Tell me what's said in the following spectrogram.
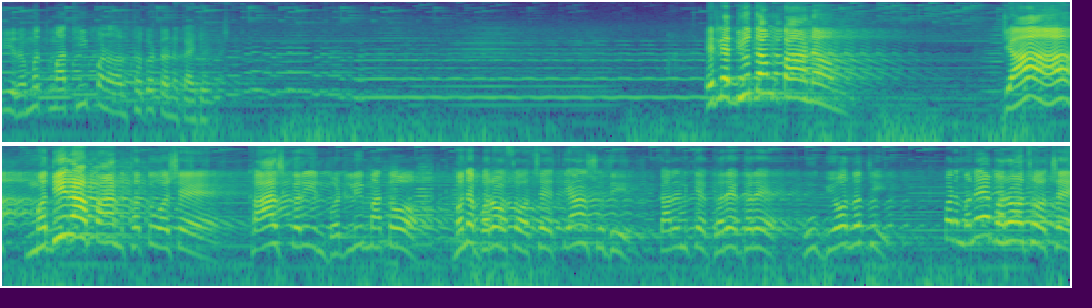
એ રમતમાંથી પણ અર્થઘટન કાઢ્યું છે. એટલે દ્યુતમ પાનમ. જ્યાં મદિરા પાન થતું હશે, ખાસ કરીને ભડલીમાં તો મને ભરોસો છે ત્યાં સુધી, કારણ કે ઘરે ઘરે હું ગયો નથી. પણ મને ભરોસો છે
